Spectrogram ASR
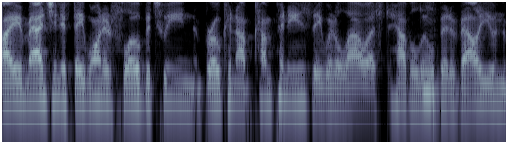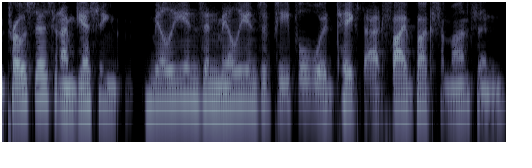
I imagine if they wanted flow between broken up companies, they would allow us to have a little mm. bit of value in the process. And I'm guessing millions and millions of people would take that five bucks a month and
